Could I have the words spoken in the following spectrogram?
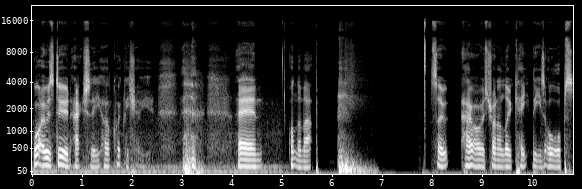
What I was doing actually, I'll quickly show you um, on the map. so how I was trying to locate these orbs,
